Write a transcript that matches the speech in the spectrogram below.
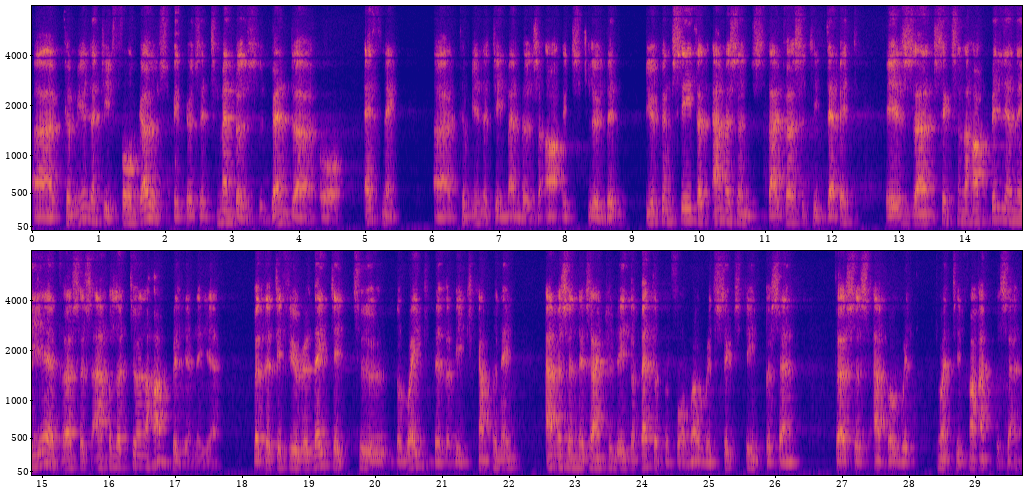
uh, community foregoes because its members, gender or ethnic uh, community members are excluded, you can see that Amazon's diversity debit is uh, six and a half billion a year versus Apple at two and a half billion a year. But that if you relate it to the wage bill of each company, Amazon is actually the better performer with 16% versus Apple with 25%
